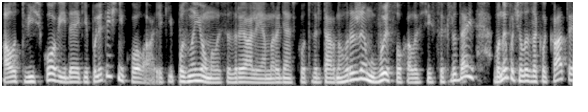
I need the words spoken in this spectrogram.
А от військові і деякі політичні кола, які познайомилися з реаліями радянського тоталітарного режиму, вислухали всіх цих людей, вони почали закликати,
